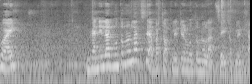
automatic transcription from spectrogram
হোয়াইট ভ্যানিলার মতনও লাগছে, আবার চকলেটের মতনও লাগছে এই চকলেটটা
